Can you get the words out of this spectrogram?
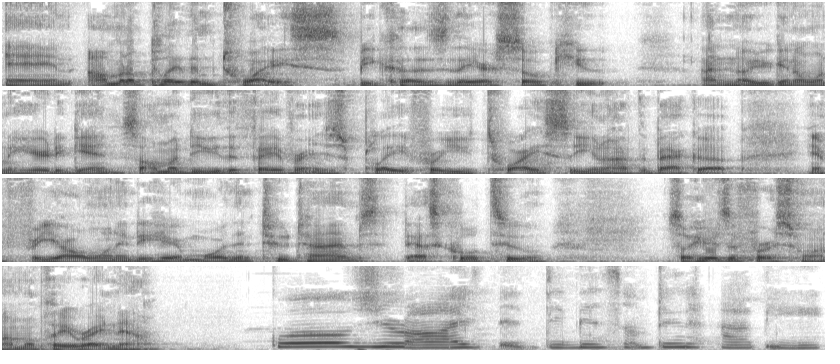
and I'm going to play them twice because they are so cute. I know you're going to want to hear it again. So I'm going to do you the favor and just play it for you twice so you don't have to back up. And for y'all wanting to hear it more than two times, that's cool too. So here's the first one. I'm going to play it right now. Close your eyes and think of something happy.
